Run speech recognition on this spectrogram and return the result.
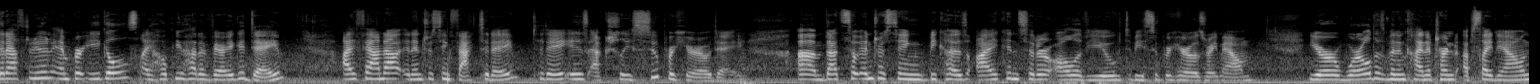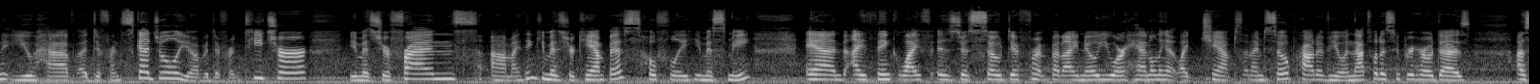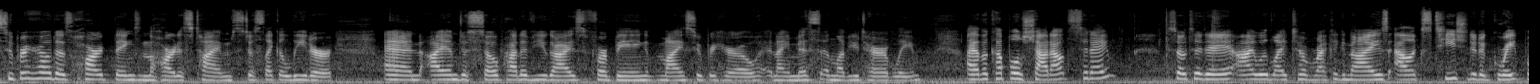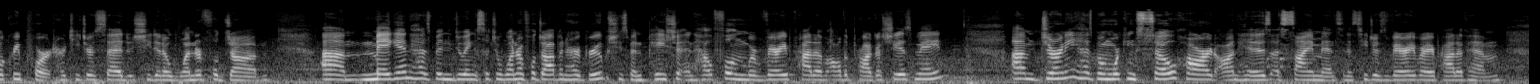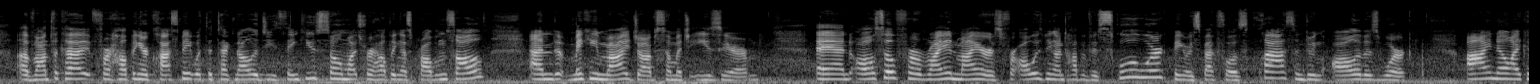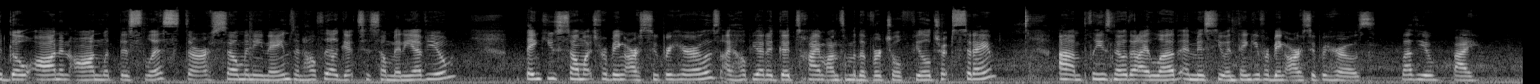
Good afternoon, Emperor Eagles. I hope you had a very good day. I found out an interesting fact today. Today is actually Superhero Day. Um, that's so interesting because I consider all of you to be superheroes right now. Your world has been kind of turned upside down. You have a different schedule, you have a different teacher, you miss your friends. Um, I think you miss your campus. Hopefully you miss me. And I think life is just so different, but I know you are handling it like champs and I'm so proud of you. And that's what a superhero does. A superhero does hard things in the hardest times, just like a leader. And I am just so proud of you guys for being my superhero and I miss and love you terribly. I have a couple shout outs today. So today I would like to recognize Alex T. She did a great book report. Her teacher said she did a wonderful job. Um, Megan has been doing such a wonderful job in her group. She's been patient and helpful and we're very proud of all the progress she has made. Um, Journey has been working so hard on his assignments and his teacher is very, very proud of him. Avantika for helping your classmate with the technology. Thank you so much for helping us problem solve and making my job so much easier. And also for Ryan Myers for always being on top of his schoolwork, being respectful of his class, and doing all of his work. I know I could go on and on with this list. There are so many names, and hopefully I'll get to so many of you. Thank you so much for being our superheroes. I hope you had a good time on some of the virtual field trips today. Um, please know that I love and miss you, and thank you for being our superheroes. Love you. Bye.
